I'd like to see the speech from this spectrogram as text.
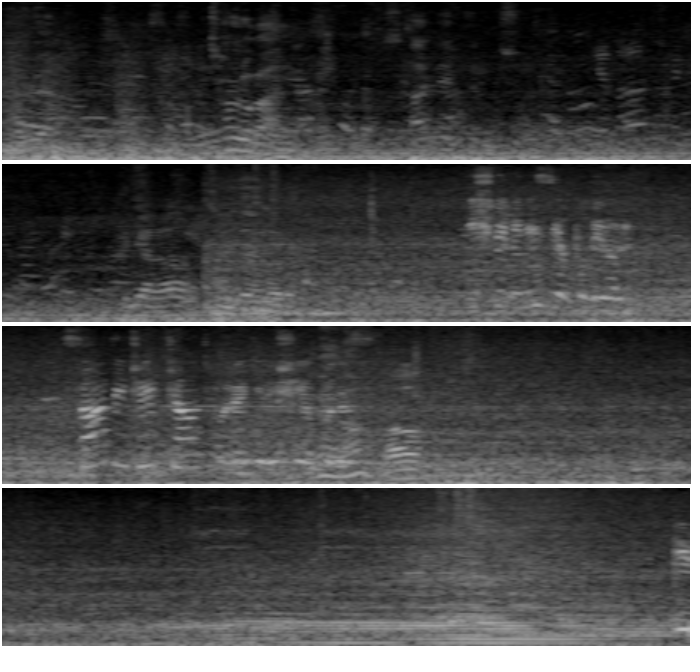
별로야. 철로가 안 안 이쁘다. 그냥 소리대는 노래. İşleminiz yapılıyor. Sadece kağıt para girişi yapınız. 어. Girdiğiniz para geri verildi.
